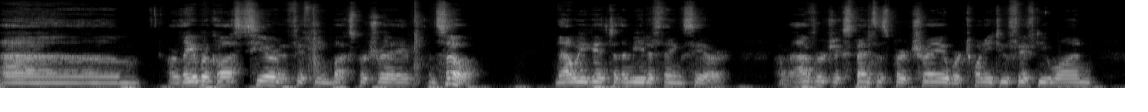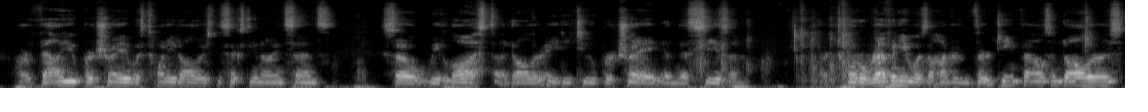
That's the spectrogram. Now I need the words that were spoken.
Um, our labor costs here at 15 bucks per tray. And so now we get to the meat of things here. Our average expenses per tray were 22.51. Our value per tray was $20.69. So we lost $1.82 per tray in this season. Our total revenue was $113,000,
